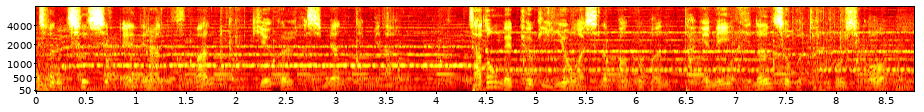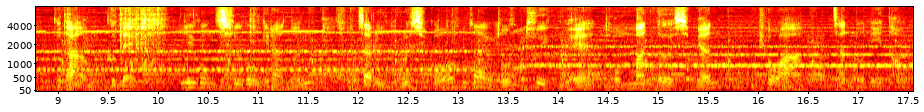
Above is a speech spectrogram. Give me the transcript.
1070N이라는 것만 기억을 하시면 됩니다. 자동 매표기 이용하시는 방법은 당연히 인원수부터 누르시고 그 다음 금액 1070이라는 숫자를 누르시고. 돈 투입구에 돈만 넣으시면 표와 잔돈이 나옵니다.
